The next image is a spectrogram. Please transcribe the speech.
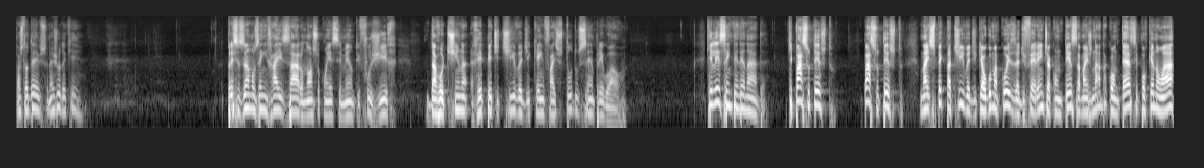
Pastor Davidson, me ajuda aqui. Precisamos enraizar o nosso conhecimento e fugir da rotina repetitiva de quem faz tudo sempre igual. Que lê sem entender nada, que passa o texto, passa o texto, na expectativa de que alguma coisa diferente aconteça, mas nada acontece porque não há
